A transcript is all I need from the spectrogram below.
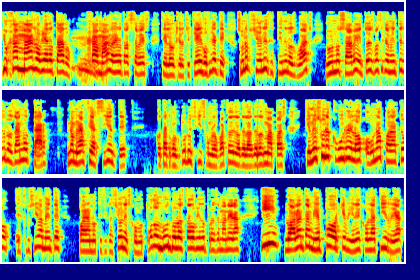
Yo jamás lo había notado, jamás lo había notado esta vez que lo, que lo chequeé. Digo, fíjate, son opciones que tienen los watch y uno sabe, entonces básicamente eso nos da a notar de una manera fehaciente tanto tú lo hiciste, como la parte de, lo, de, la, de los mapas, que no es una, un reloj o un aparato exclusivamente para notificaciones, como todo el mundo lo ha estado viendo por esa manera, y lo hablan también porque viene con la tirria,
